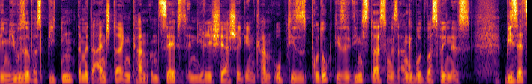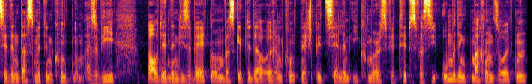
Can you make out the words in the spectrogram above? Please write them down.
dem User was bieten, damit er einsteigen kann und selbst in die Recherche gehen kann, ob dieses Produkt, diese Dienstleistung, das Angebot was für ihn ist. Wie setzt ihr denn das mit den Kunden um? Also wie baut ihr denn diese Welten um? Was gebt ihr da euren Kunden jetzt speziell im E-Commerce für Tipps, was sie unbedingt machen sollten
